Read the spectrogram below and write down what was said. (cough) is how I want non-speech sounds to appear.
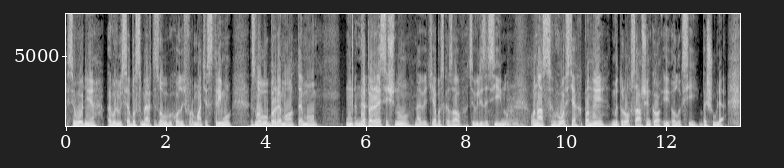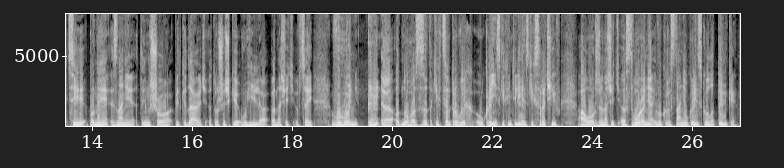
Сьогодні еволюція або смерть знову виходить в форматі стріму. Знову беремо тему непересічну, навіть я би сказав, цивілізаційну. У нас в гостях пани Дмитро Савченко і Олексій Бешуля. Ці пани знані тим, що підкидають трошечки вугілля, значить, в цей вогонь е, одного з таких центрових українських інтелігентських срачів. А отже, значить, створення і використання української латинки.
